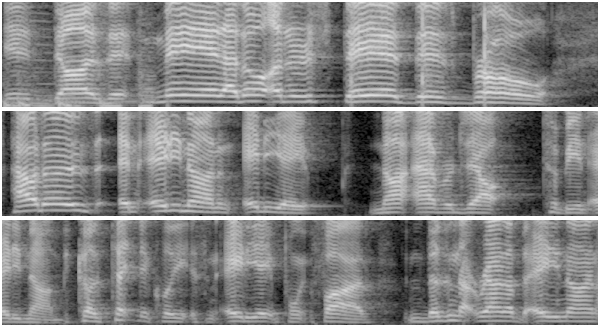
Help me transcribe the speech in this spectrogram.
it doesn't. Man, I don't understand this, bro. How does an 89 and 88 not average out to be an 89 because technically it's an 88.5. Doesn't that round up to 89?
